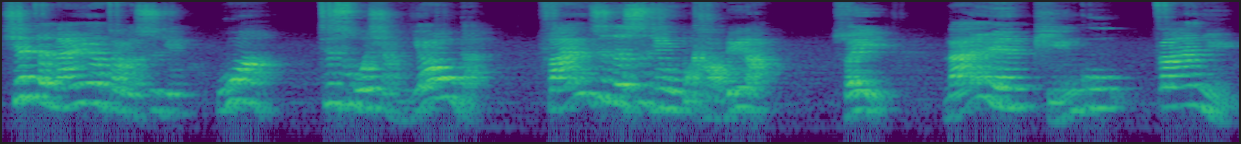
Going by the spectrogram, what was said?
现在男人要找的事情，哇，这是我想要的，繁殖的事情我不考虑了。所以，男人评估渣女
